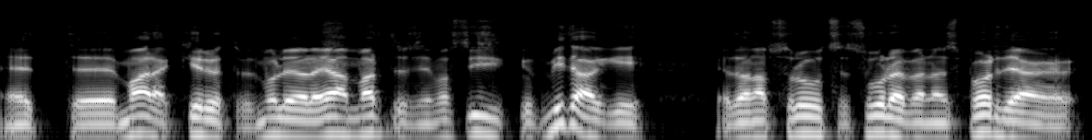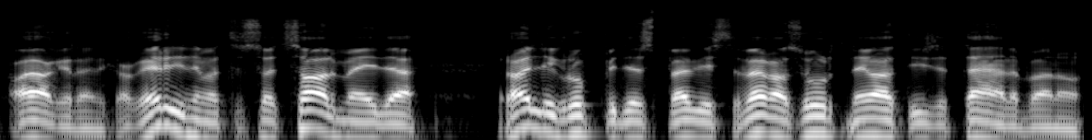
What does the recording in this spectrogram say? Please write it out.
et Marek kirjutab, et mul ei ole Jaan Martinsoni vastu isiklikult midagi ja ta on absoluutselt suurepärane spordiajakirjanik, aga erinevates sotsiaalmeedia ralligruppides pälvis ta väga suurt negatiivset tähelepanu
